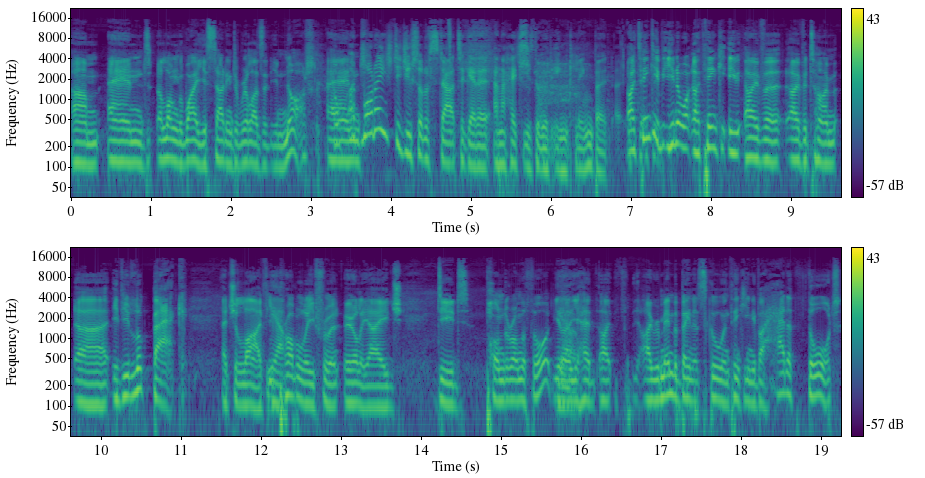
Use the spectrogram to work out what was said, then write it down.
Um, and along the way, you're starting to realise that you're not. Oh, And At what age did you sort of start to get it? And I hate to use the word inkling, but I think if, you know what I think over over time, uh, if you look back at your life, you Yeah. probably from an early age did ponder on the thought. You know, Yeah. you had. I, I remember being at school and thinking if I had a thought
